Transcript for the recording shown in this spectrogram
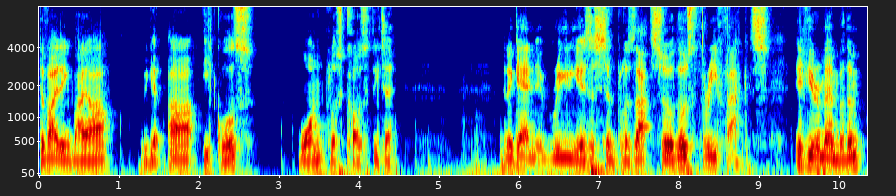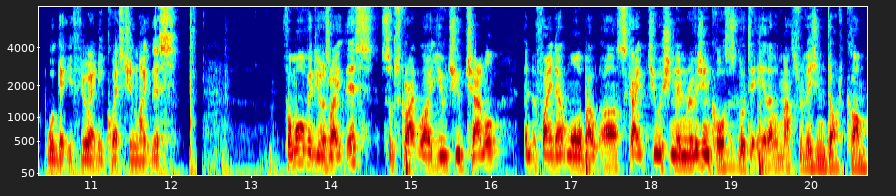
dividing by r we get r equals 1 plus cos theta. And again, it really is as simple as that. So those three facts, if you remember them, we'll get you through any question like this. For more videos like this, subscribe to our YouTube channel, and to find out more about our Skype tuition and revision courses, go to alevelmathsrevision.com.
